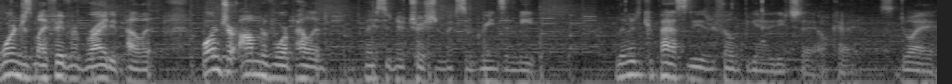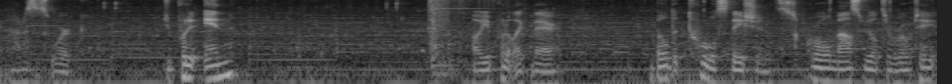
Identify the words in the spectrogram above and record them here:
Orange is my favorite variety of pellet. Orange or omnivore pellet. Basic nutrition, mix of greens and meat. Limited capacity is refilled at the beginning of each day. Okay. So do I, how does this work? Do you put it in? Oh, you put it like there. Build a tool station. Scroll mouse wheel to rotate.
